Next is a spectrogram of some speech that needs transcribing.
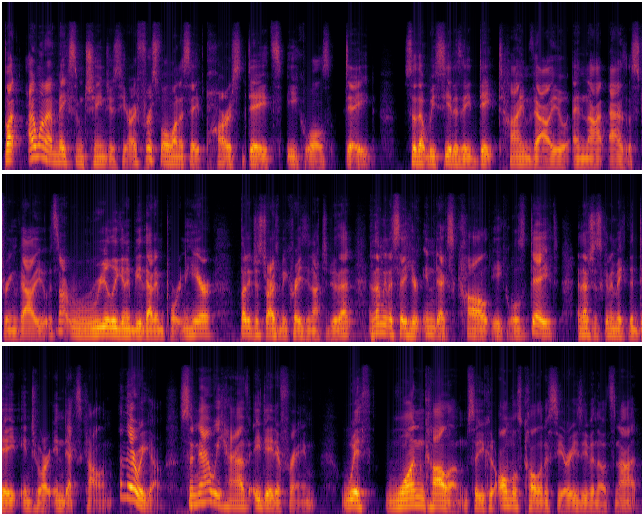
But I want to make some changes here. I first of all want to say parse dates equals date so that we see it as a date time value and not as a string value. It's not really going to be that important here, but it just drives me crazy not to do that. And I'm going to say here index col equals date, and that's just going to make the date into our index column. And there we go. So now we have a data frame with one column. So you could almost call it a series, even though it's not.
